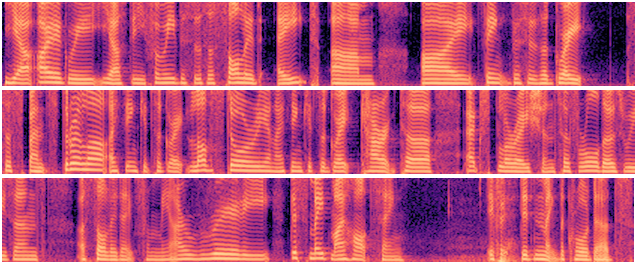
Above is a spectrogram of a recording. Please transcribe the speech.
yeah, I agree, Yazdi. For me, this is a solid eight. Um, I think this is a great suspense thriller. I think it's a great love story, and I think it's a great character exploration. So, for all those reasons, a solid eight from me. I really, this made my heart sing. If it didn't make the crawdads.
